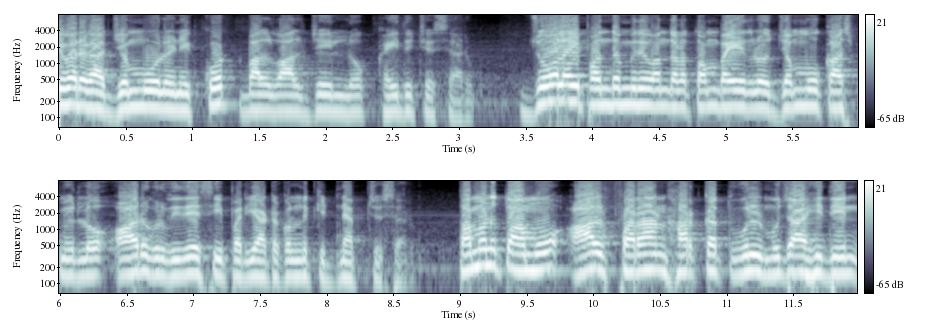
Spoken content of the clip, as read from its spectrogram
చివరగా జమ్మూలోని కోట్ బల్వాల్ జైల్లో ఖైదు చేశారు. జూలై పంతొమ్మిది వందల తొంభై ఐదులో జమ్మూ కాశ్మీర్లో ఆరుగురు విదేశీ పర్యాటకులను కిడ్నాప్ చేశారు. తమను తాము ఆల్ ఫరాన్ హర్కత్ ఉల్ ముజాహిదీన్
